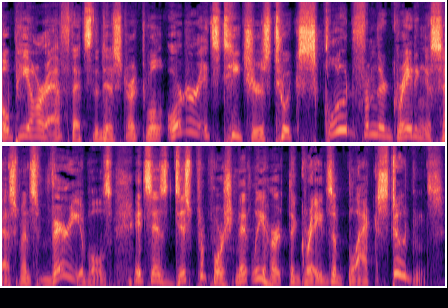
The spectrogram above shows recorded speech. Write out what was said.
OPRF, that's the district, will order its teachers to exclude from their grading assessments variables it says disproportionately hurt the grades of black students.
